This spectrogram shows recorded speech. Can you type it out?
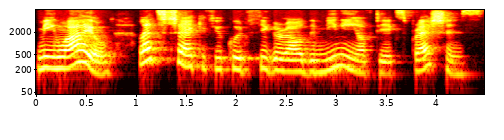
Meanwhile, let's check if you could figure out the meaning of the expressions.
